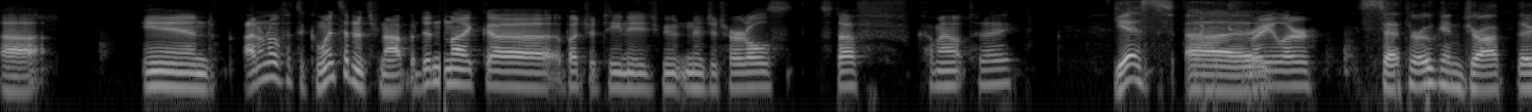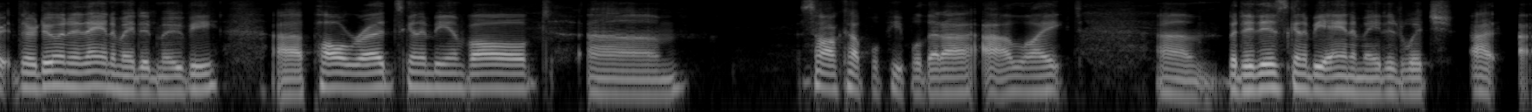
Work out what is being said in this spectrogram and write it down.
Uh, and I don't know if it's a coincidence or not, but didn't like uh, a bunch of Teenage Mutant Ninja Turtles stuff come out today? Yes. Like Uh, trailer. Seth Rogen dropped. They're they're doing an animated movie. Uh, Paul Rudd's going to be involved. Um, saw a couple people that I I liked, um, but it is going to be animated, which I, I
